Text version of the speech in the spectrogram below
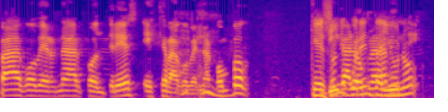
va a gobernar con tres, es que va a gobernar con poco. Que son y Dígalo 41. claramente.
